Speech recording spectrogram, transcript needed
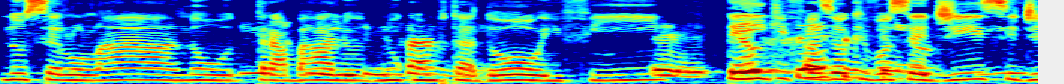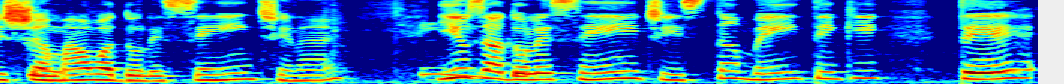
no celular, no trabalho, no computador, enfim. É, Tem que fazer o que você disse de chamar o adolescente, né? E os Isso. adolescentes também têm que ter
